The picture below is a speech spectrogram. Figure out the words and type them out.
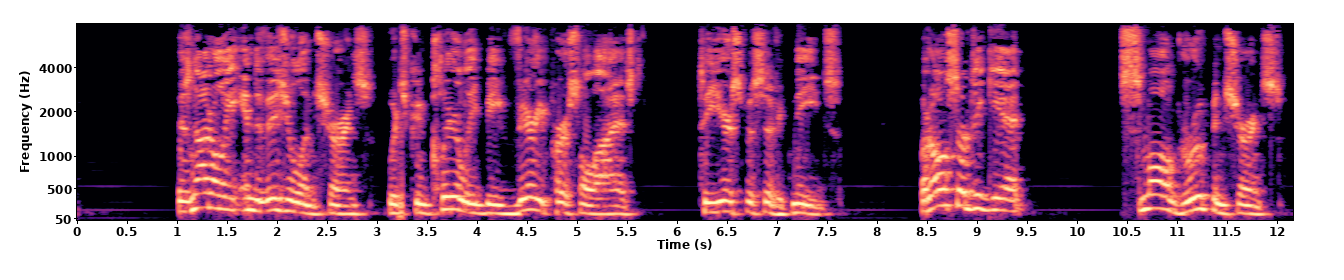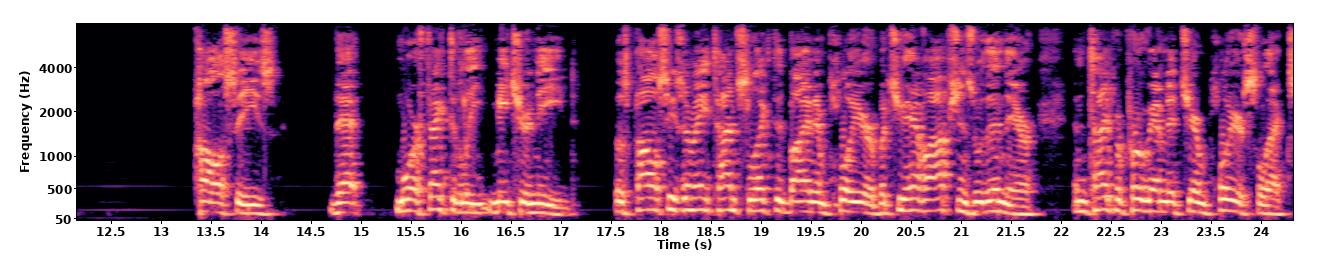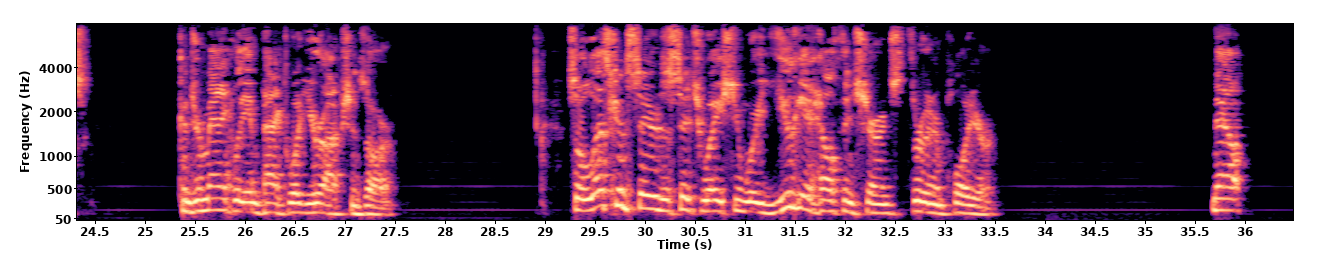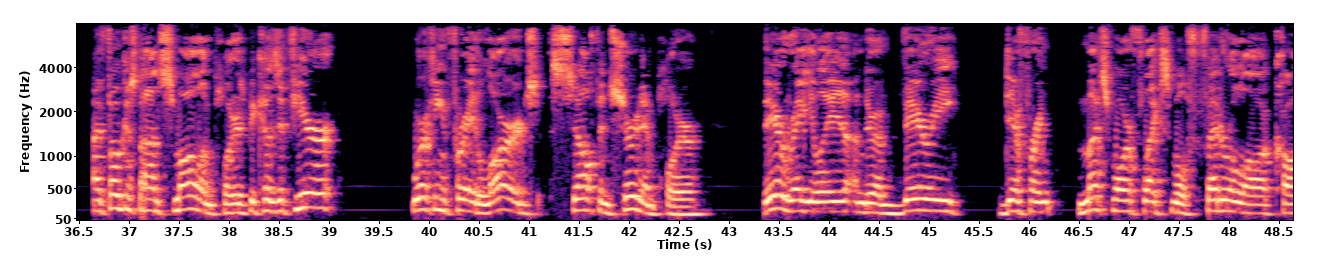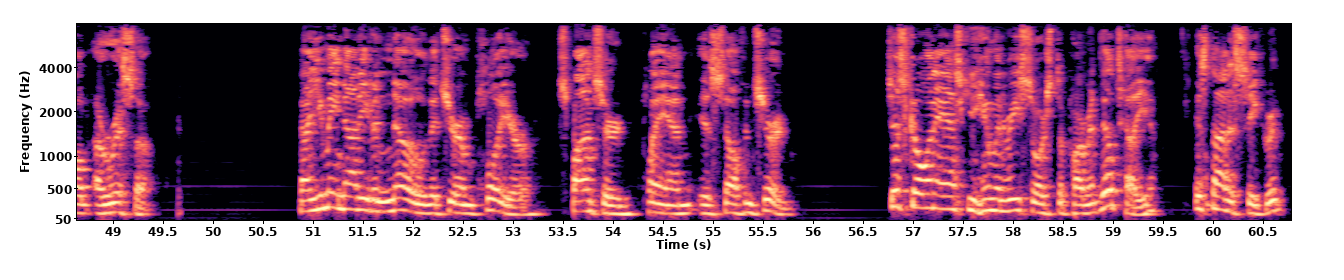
is not only individual insurance, which can clearly be very personalized to your specific needs, but also to get small group insurance policies that more effectively meet your need. Those policies are many times selected by an employer, but you have options within there, and the type of program that your employer selects can dramatically impact what your options are. So let's consider the situation where you get health insurance through an employer. Now, I focused on small employers because if you're working for a large self-insured employer, they're regulated under a very different, much more flexible federal law called ERISA. Now, you may not even know that your employer sponsored plan is self-insured. Just go and ask your human resource department. They'll tell you. It's not a secret.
